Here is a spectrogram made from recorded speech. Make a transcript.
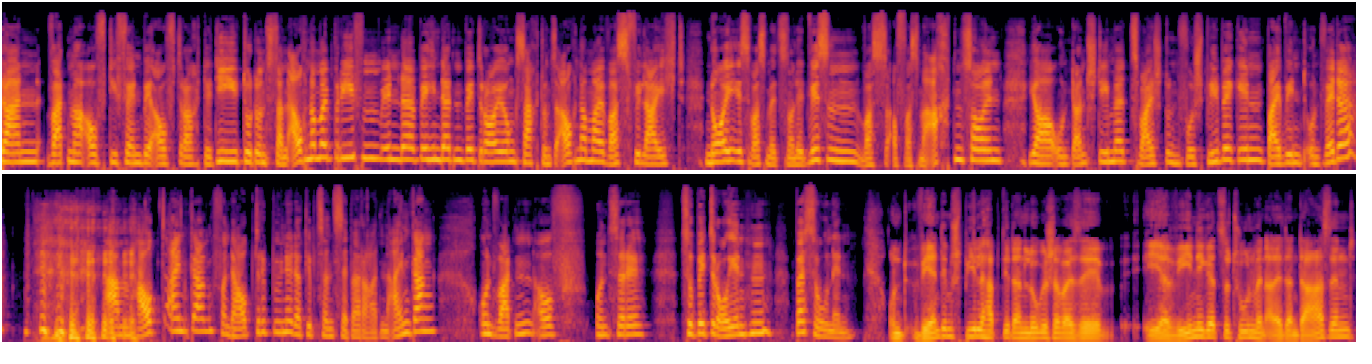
Dann warten wir auf die Fanbeauftragte. Die tut uns dann auch nochmal briefen in der Behindertenbetreuung, sagt uns auch nochmal, was vielleicht neu ist, was wir jetzt noch nicht wissen, was, auf was wir achten sollen. Ja, und dann stehen wir zwei Stunden vor Spielbeginn bei Wind und Wetter am Haupteingang von der Haupttribüne. Da gibt es einen separaten Eingang und warten auf unsere zu betreuenden Personen. Und während dem Spiel habt ihr dann logischerweise eher weniger zu tun, wenn alle dann da sind.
